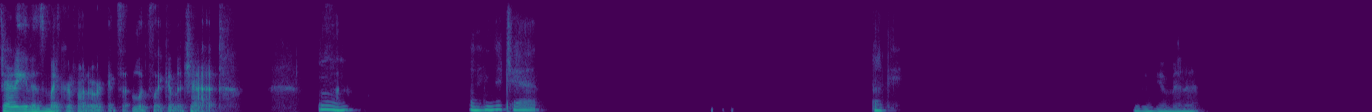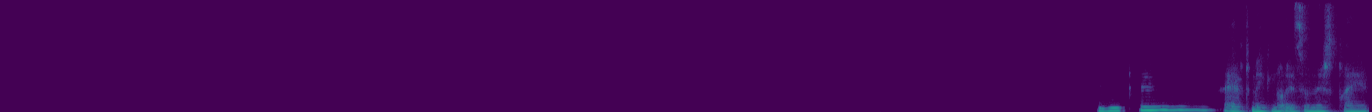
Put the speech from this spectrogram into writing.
Trying to get his microphone to work, it looks like in the chat. Mm. In the chat. Okay. I'll give you a minute. I have to make noise when there's quiet,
